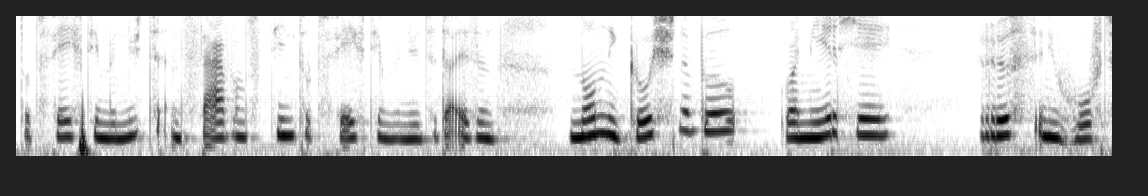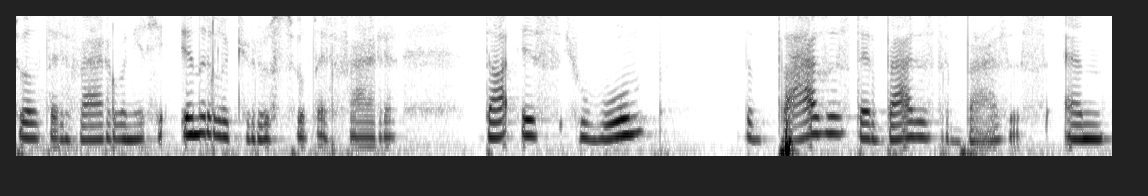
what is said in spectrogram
tot 15 minuten en s'avonds 10 tot 15 minuten. Dat is een non-negotiable wanneer jij rust in je hoofd wilt ervaren, wanneer je innerlijke rust wilt ervaren. Dat is gewoon de basis der basis der basis. En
